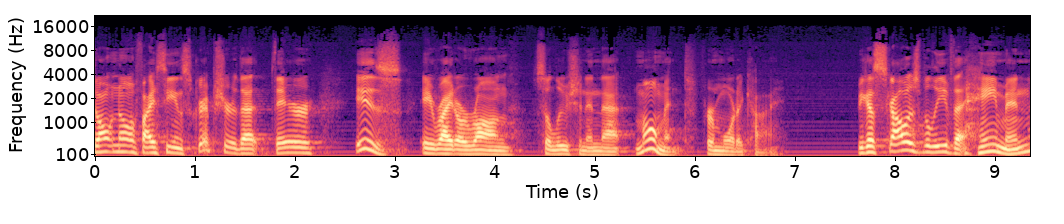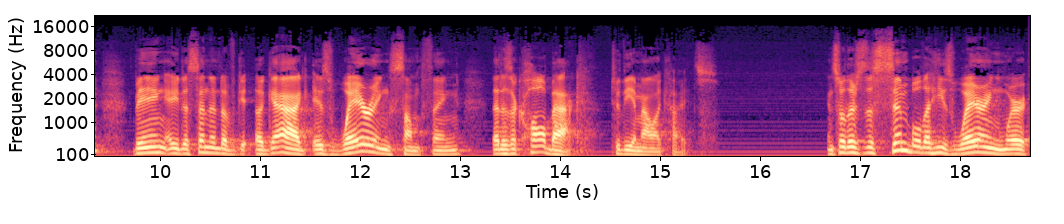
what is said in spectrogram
don't know if I see in Scripture that there is a right or wrong solution in that moment for Mordecai. Because scholars believe that Haman, being a descendant of Agag, is wearing something that is a callback to the Amalekites. And so there's this symbol that he's wearing where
